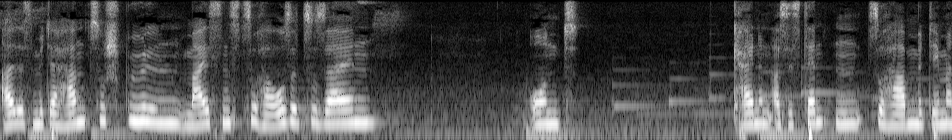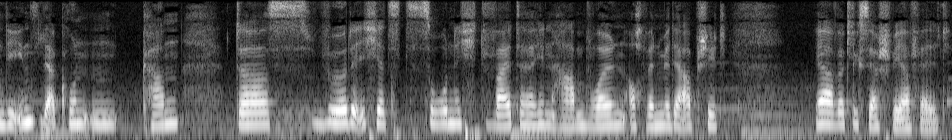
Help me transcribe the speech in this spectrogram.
alles mit der Hand zu spülen, meistens zu Hause zu sein und keinen Assistenten zu haben, mit dem man die Insel erkunden kann, das würde ich jetzt so nicht weiterhin haben wollen, auch wenn mir der Abschied ja wirklich sehr schwer fällt.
